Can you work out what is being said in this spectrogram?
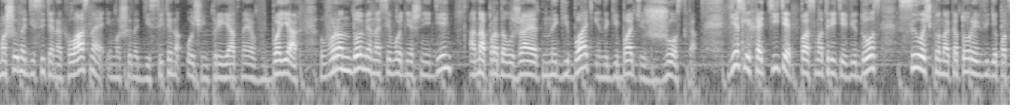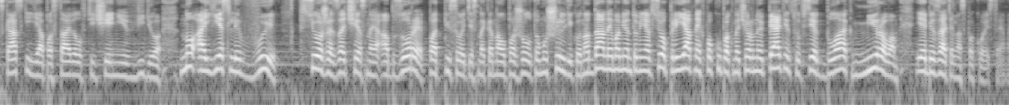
Машина действительно классная и машина действительно очень приятная в боях. В рандоме на сегодняшний день она продолжает нагибать и нагибать жестко. Если хотите, посмотрите видос, ссылочку на который в виде подсказки я поставил в течение видео. Ну а если вы все же за честные обзоры, подписывайтесь на канал по желтому шильдику. На данный момент у меня все. Приятных покупок на Черную Пятницу. Всех благ, мира вам и обязательно спокойствия.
